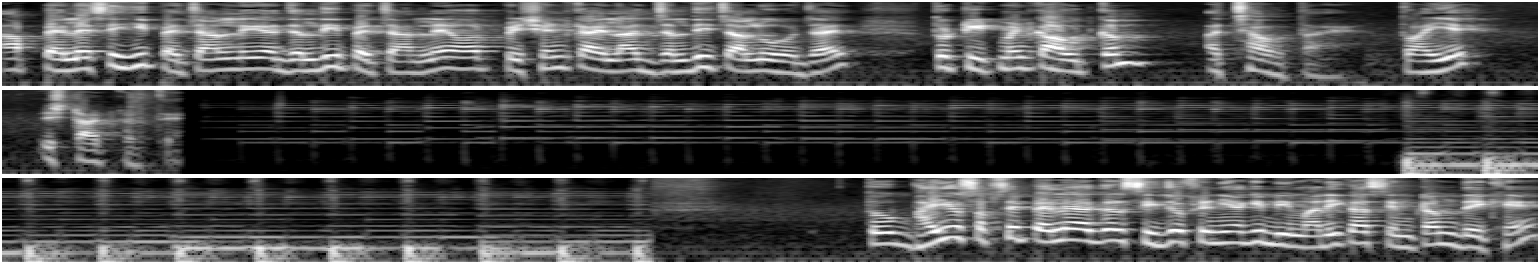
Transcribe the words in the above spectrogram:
आप पहले से ही पहचान लें या जल्दी पहचान लें और पेशेंट का इलाज जल्दी चालू हो जाए तो ट्रीटमेंट का आउटकम अच्छा होता है। तो आइए स्टार्ट करते हैं। तो भाइयों, सबसे पहले अगर सीजोफ्रेनिया की बीमारी का सिम्टम देखें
